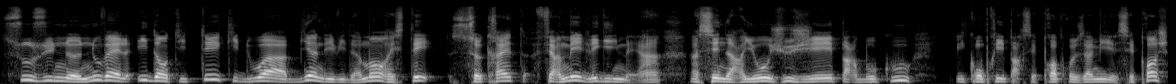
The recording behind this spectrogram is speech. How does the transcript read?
sous une nouvelle identité qui doit bien évidemment rester secrète, fermez les guillemets. Un, un scénario jugé par beaucoup, y compris par ses propres amis et ses proches,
